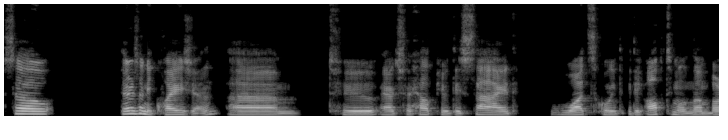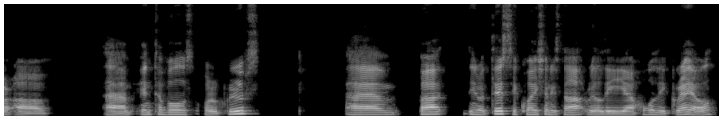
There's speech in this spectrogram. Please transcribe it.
So there's an equation um, to actually help you decide what's going to be the optimal number of um, intervals or groups. Um, but you know this equation is not really a holy grail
